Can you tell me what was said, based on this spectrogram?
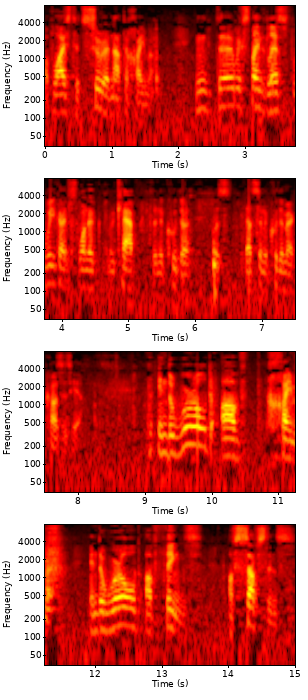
applies to Tzura, not to Chayma. And uh, we explained it last week. I just want to recap the Nakuda. Was, that's the Nakuda Merkaz here. In the world of Chayma, in the world of things, of substance,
